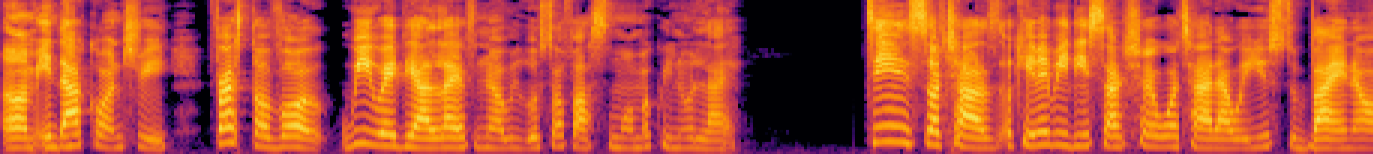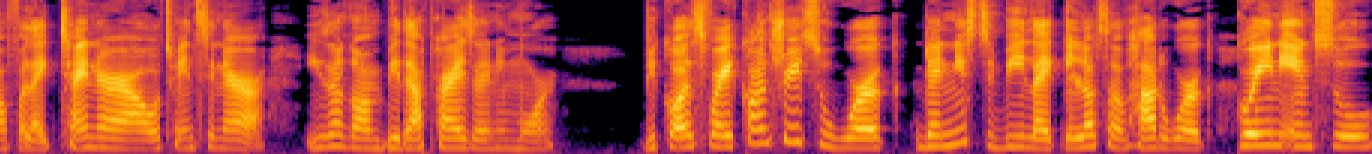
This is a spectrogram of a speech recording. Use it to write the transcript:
um in that country first of all we where they are alive now we go suffer small make we no lie. Things such as okay maybe this sachet water that we used to buy now for like 10 naira or 20 naira isn't gonna be that price anymore. Because for a country to work there needs to be like a lot of hard work going into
